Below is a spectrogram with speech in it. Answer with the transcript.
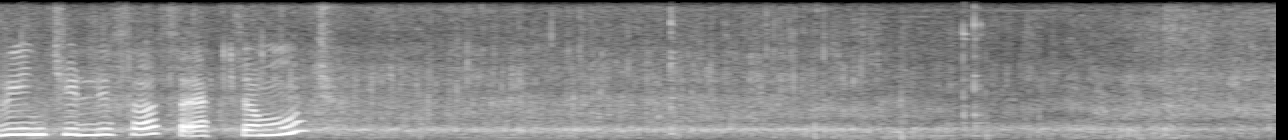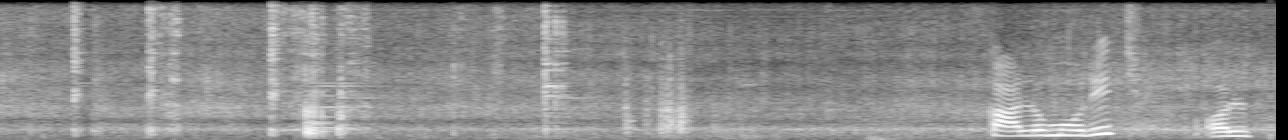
গ্রিন চিল্লি সস এক চামচ। কালো মরিচ অল্প।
